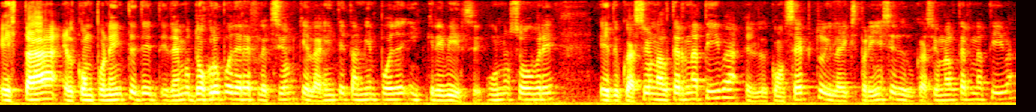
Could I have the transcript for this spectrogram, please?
Está el componente de, tenemos dos grupos de reflexión que la gente también puede inscribirse. Uno sobre educación alternativa, el concepto y la experiencia de educación alternativa,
